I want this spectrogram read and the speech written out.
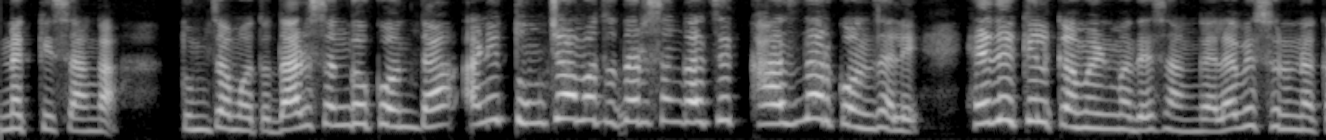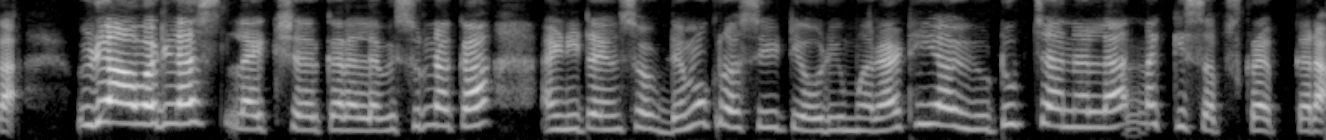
नक्की सांगा. तुमचा मतदारसंघ कोणता आणि तुमच्या मतदारसंघाचे खासदार कोण झाले? हे देखील कमेंटमध्ये सांगायला विसरू नका. व्हिडिओ आवडल्यास लाईक शेअर करायला विसरू नका. आणि टाइम्स ऑफ डेमोक्रेसी टेवडी मराठी या यूट्यूब चॅनलला नक्की सबस्क्राईब करा.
